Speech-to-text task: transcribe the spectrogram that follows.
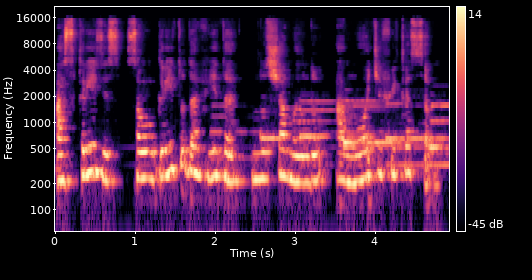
As crises são o grito da vida nos chamando à modificação.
